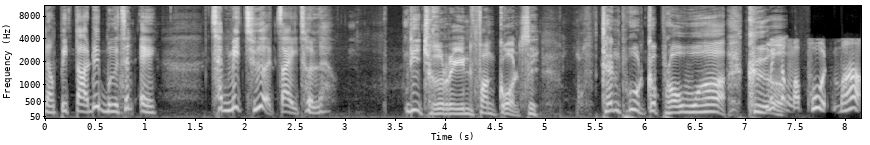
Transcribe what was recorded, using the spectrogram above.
นางปิตาด้วยมือฉันเอง ฉันไม่เชื่อใจเธอแล้ว นี่เชอรีนฟังก่อนสิ ฉันพูดก็เพราะว่า คือไม่ต้องมาพูดมาก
